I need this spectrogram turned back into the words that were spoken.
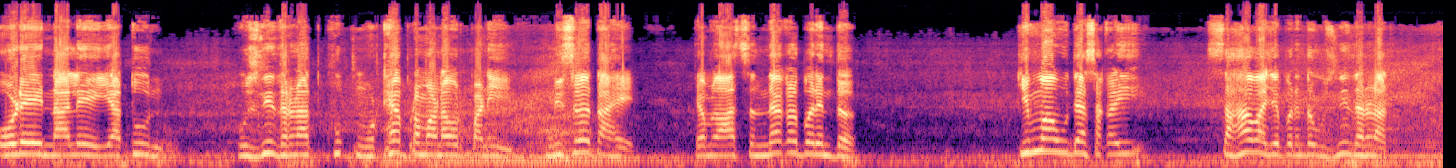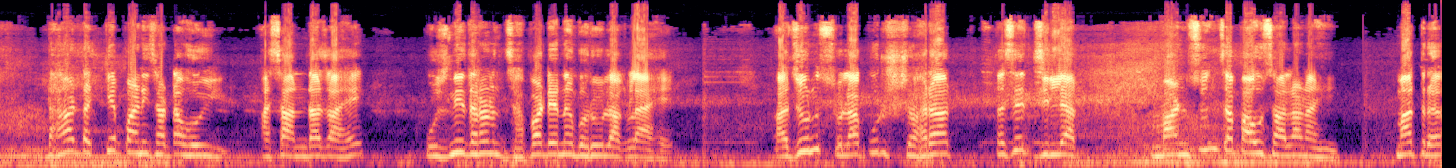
ओढे नाले यातून उजनी धरणात खूप मोठ्या प्रमाणावर पाणी मिसळत आहे. त्यामुळे आज संध्याकाळपर्यंत किंवा उद्या सकाळी सहा वाजेपर्यंत उजनी धरणात दहा टक्के पाणीसाठा होईल असा अंदाज आहे. उजनी धरण झपाट्यानं भरू लागलं आहे. अजून सोलापूर शहरात तसेच जिल्ह्यात मान्सूनचा पाऊस आला नाही. मात्र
